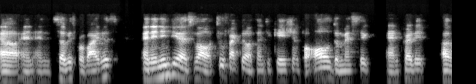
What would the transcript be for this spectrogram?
uh, and, and service providers. And in India as well, two-factor authentication for all domestic and credit, uh,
